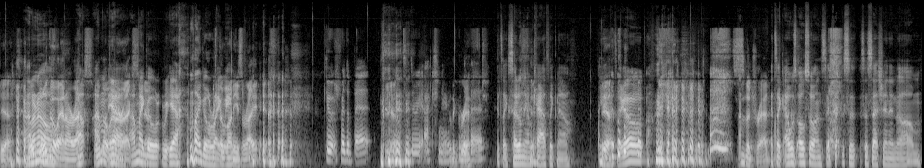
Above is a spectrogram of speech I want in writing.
Yeah. I We'll- don't know. We'll go I, NRX. We'll I'm go yeah, NRX, I you might know, go yeah, I might go if right the wing. money's right. Do it for the bit. yeah. To the reactionary. For the for the bit. It's like suddenly I'm Catholic now. You know, Yeah. it's like oh, This is the trad. it's like I was also on Suc- Se- secession and um,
